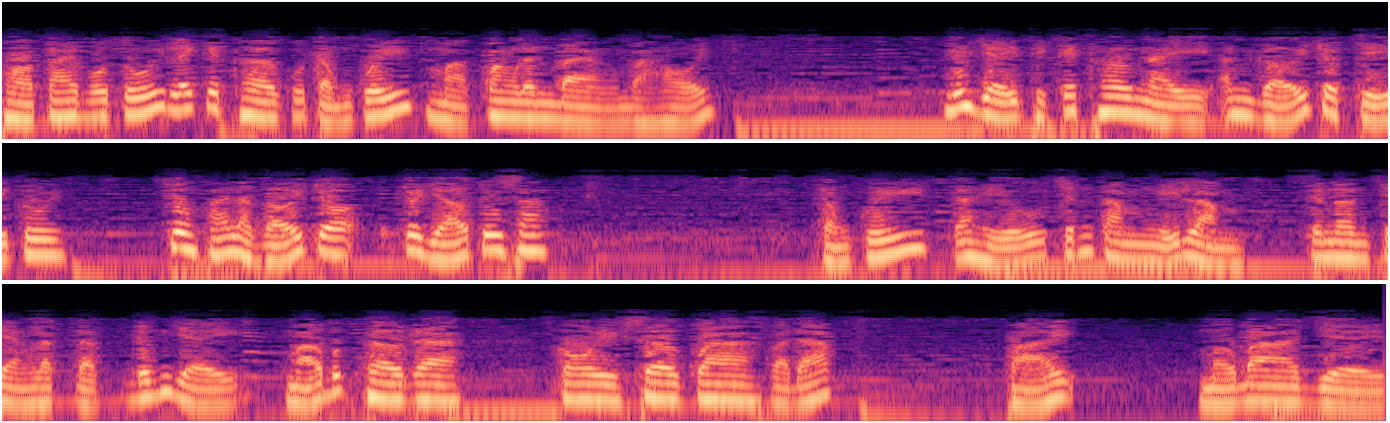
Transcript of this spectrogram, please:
thò tay vô túi lấy cái thơ của trọng quý mà quăng lên bàn và hỏi. Nếu vậy thì cái thơ này anh gửi cho chị tôi, chứ không phải là gửi cho cho vợ tôi sao? Trọng quý đã hiểu chánh tâm nghĩ lầm, cho nên chàng lật đật đứng dậy, mở bức thơ ra, coi sơ qua và đáp. Phải, mợ ba về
